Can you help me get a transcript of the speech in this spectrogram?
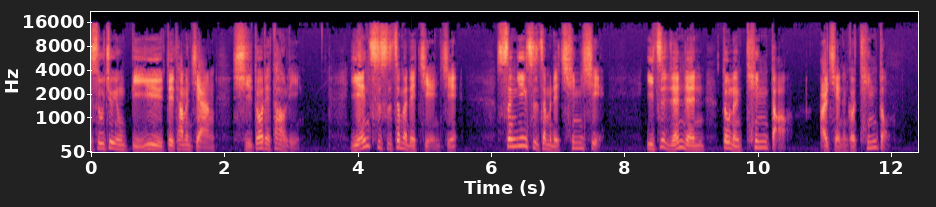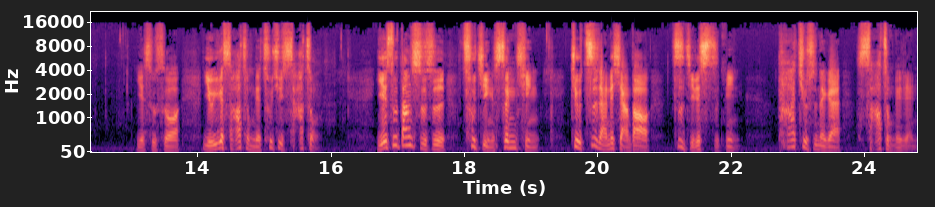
稣就用比喻对他们讲许多的道理，言辞是这么的简洁，声音是这么的亲切，以致人人都能听到，而且能够听懂。耶稣说：“有一个撒种的出去撒种。”耶稣当时是触景生情，就自然的想到自己的使命，他就是那个撒种的人。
